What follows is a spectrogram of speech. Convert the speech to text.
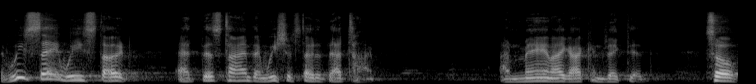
If we say we start at this time, then we should start at that time. And man, I got convicted. So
